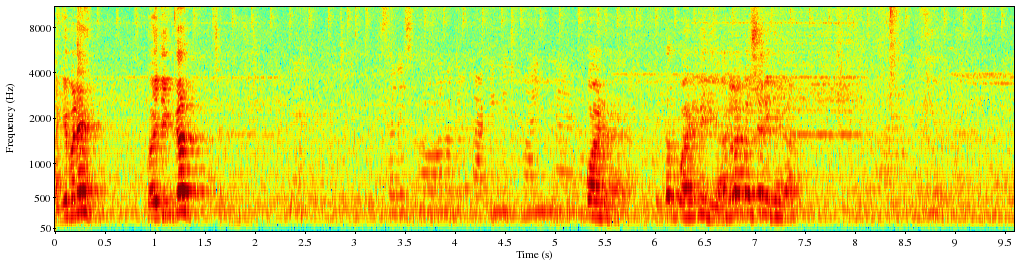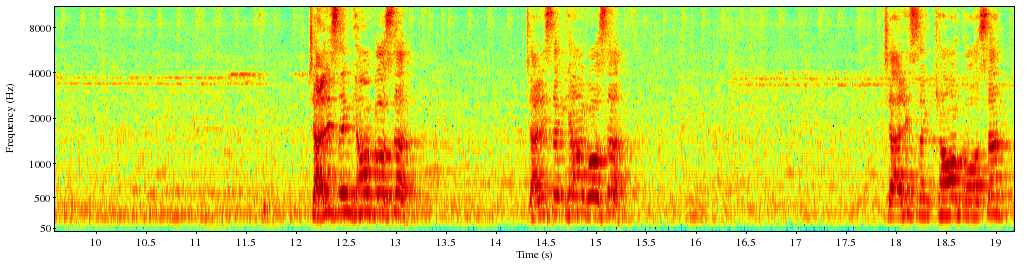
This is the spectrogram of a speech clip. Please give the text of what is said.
आगे बढ़े। कोई दिक्कत? पॉइंट में तो पॉइंट में अगला क्वेश्चन लिखेगा। चालीस संख्याओं का औसत। चालीस संख्याओं का औसत। चालीस संख्याओं का औसत।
